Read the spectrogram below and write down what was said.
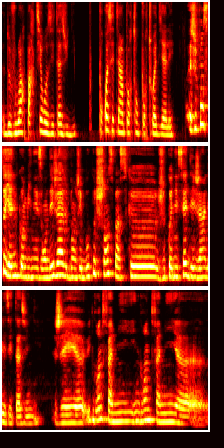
de vouloir partir aux États-Unis? Pourquoi c'était important pour toi d'y aller? Je pense qu'il y a une combinaison. Déjà, bon, j'ai beaucoup de chance parce que je connaissais déjà les États-Unis. J'ai euh, une grande famille, une grande famille, euh,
